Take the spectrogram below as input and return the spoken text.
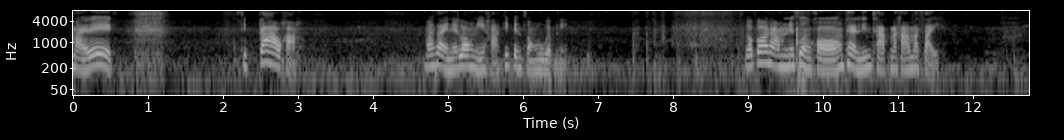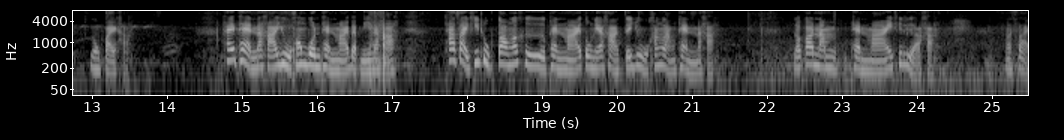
หมายเลขสิบเก้าค่ะ มาใส่ในร่องนี้ค่ะ ที่เป็นสองรูแบบนี้ แล้วก็ทำในส่วนของแผ่นลิ้นชักนะคะ มาใส่ลงไปค่ะ ให้แผ่นนะคะ อยู่ข้างบนแผ่นไม้แบบนี้นะคะ ถ้าใส่ที่ถูกต้องก็คือแผ่นไม้ตรงนี้ค่ะ จะอยู่ข้างหลังแผ่นนะคะ แล้วก็นำแผ่นไม้ที่เหลือค่ะ มาใส่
